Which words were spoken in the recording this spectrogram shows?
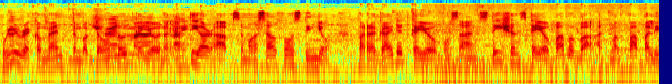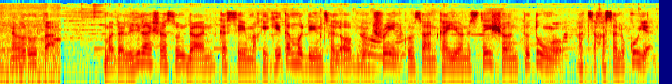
We recommend na mag-download kayo ng MTR app sa mga cellphones ninyo para guided kayo kung saan stations kayo bababa at magpapalit ng ruta. Madali lang siyang sundan kasi makikita mo din sa loob ng train kung saan kayo na station tutungo at sa kasalukuyan.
